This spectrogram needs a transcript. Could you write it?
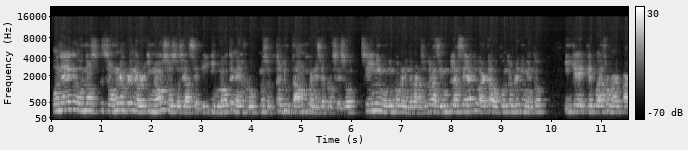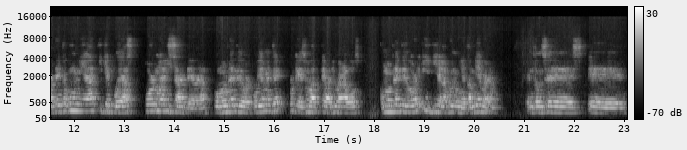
Ponele que vos no, sos un emprendedor y no sos socio CEPI y no tenés RUC, nosotros te ayudamos con ese proceso sin ningún inconveniente. Para nosotros ha sido un placer ayudarte a vos con tu emprendimiento y que, que puedas formar parte de esta comunidad y que puedas formalizarte, ¿verdad? Como emprendedor, obviamente, porque eso te va a ayudar a vos como emprendedor y, y a la economía también, ¿verdad? Entonces, eh,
